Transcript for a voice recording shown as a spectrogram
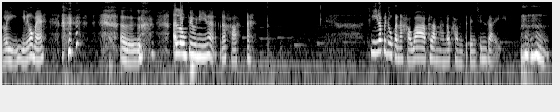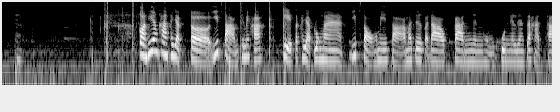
อะไรอย่างงี้นึกออกไหมเอออารมณ์ฟิลนี้น่ะนะคะอะทีนี้เราไปดูกันนะคะว่าพลังงานดาวคำจะเป็นเช่นไรก่อนที่อังคารขยับเอ่อยี่สามใช่ไหมคะ เกตจะขยับลงมา 22 เมษามาเจอกับดาวการเงินของคุณในเรือนสหัสช้า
